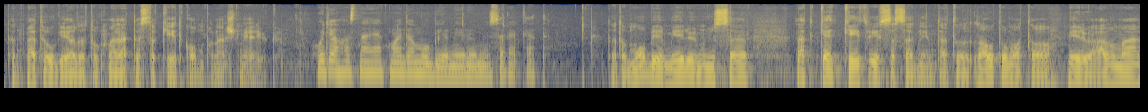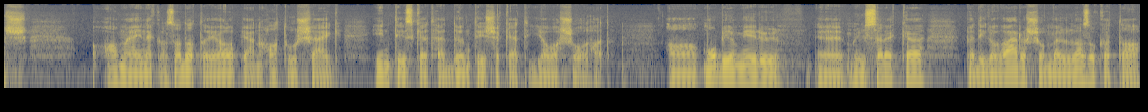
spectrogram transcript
tehát meteorológiai adatok mellett ezt a két komponenst mérjük. Hogyan használják majd a mobil mérőműszereket? Tehát a mobil mérőműszer tehát két, két részre szedném. Tehát az automata mérőállomás, amelynek az adatai alapján a hatóság intézkedhet, döntéseket javasolhat. A mobil mérő e, műszerekkel pedig a városon belül azokat a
